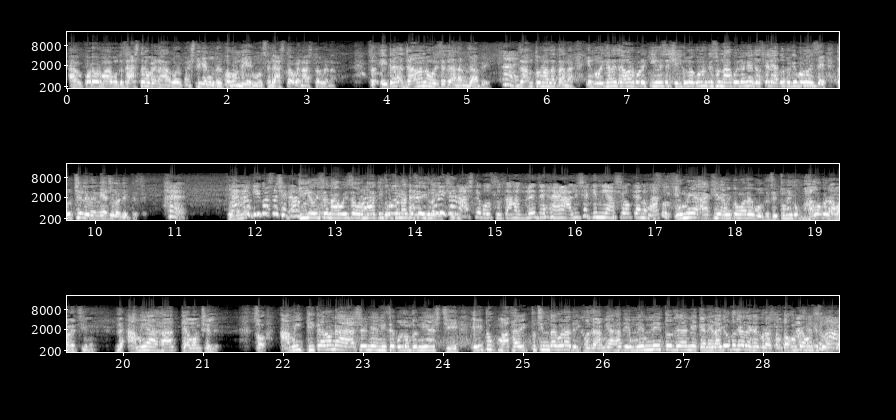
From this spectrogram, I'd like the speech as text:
আমি পরে ওর মা বলতেছে আসতে হবে না ওই পাশ থেকে বলতে তখন থেকেই বলছে যে আসতে হবে না আসতে হবে না। তো এটা জানানো হয়েছে যে হাত যাবে। হ্যাঁ। জানতো না যে তা না। কিন্তু ওইখানে যাওয়ার পরে কি হয়েছে সেগুলো কোনো কিছু না বলে না জাস্ট খালি এতটুকু বলা হয়েছে তোর ছেলে নিয়ে চলে যেতেছে। হ্যাঁ। কেন কি করছে সেটা কি হয়েছে না হয়েছে ওর মা কি করছে না করছে এগুলো তুই কিছু কেন না। আসতে বলছো সাহায্যে যে হ্যাঁ আলিশাকে নিয়ে আসো কেন বলছো? তুমি আমি তোমারে বলতেছি তুমি খুব ভালো করে আমার চিনো যে আমি আহাত কেমন ছেলে? তো আমি কি কারণে আয়াসে নিয়ে নিচে পর্যন্ত নিয়ে আসছি? এইটুক মাথায় একটু চিন্তা করে দেখো যে আমি আহাদ এমনি এমনি তো জানি কেন। এর আগেও তো যা দেখা করে আসলাম তখন কেমন আচ্ছা, কিছু হলো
